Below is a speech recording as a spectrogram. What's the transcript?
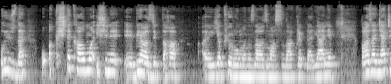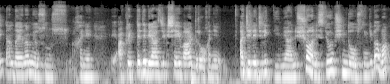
O yüzden o akışta kalma işini e, birazcık daha e, yapıyor olmanız lazım aslında akrepler. Yani bazen gerçekten dayanamıyorsunuz. Hani akrepte de birazcık şey vardır o hani acelecilik diyeyim yani şu an istiyorum şimdi olsun gibi ama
